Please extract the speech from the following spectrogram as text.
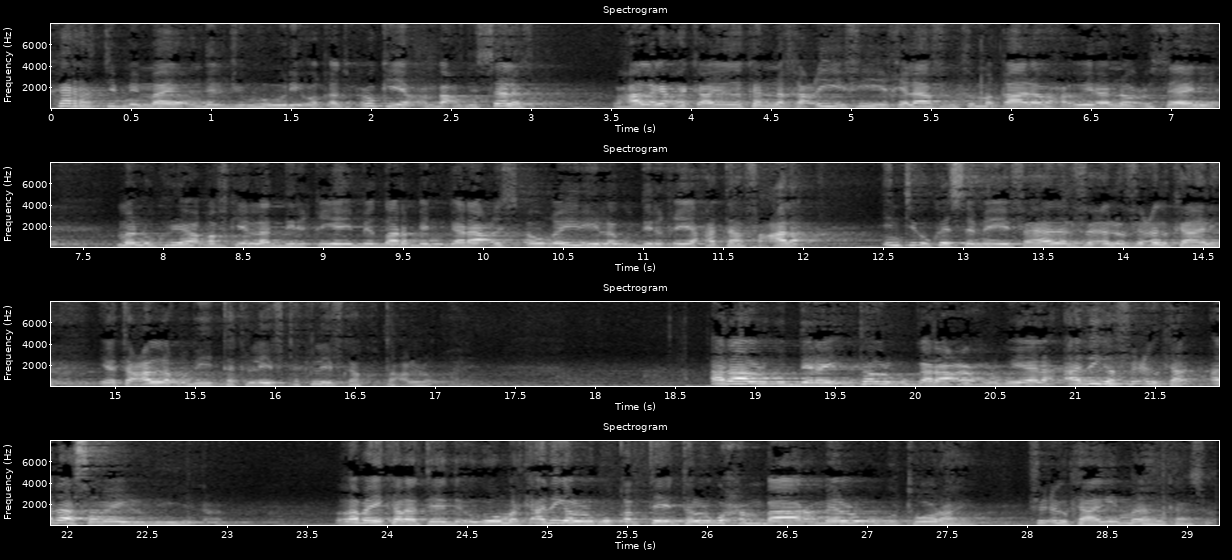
ka ratibmi maayo cinda aljumhuuri waqad xukiya can bacdi salaf. Waxaa laga xikaayooda kanaqaciyi fiihi khilaafun uma qaala waxa uu yidhi anowcu haani man ukriha qofkii la dirqiyey bidarbin garaacis aw gayrihi lagu dirqiyey xataa facala intii uu ka sameeyey fahada alficlu ficilkaani yatacallaqu bihi takliif takliifkaa ku tacalluqay. Adaa lagu diray inta lagu garaaco wax lagu yeela adiga ficilkan adaa sameey lagu yidhi labay kala teeda ogow marka adiga lagu qabtay inta lagu xambaaro meel lagugu tuurayo ficilkaagii maahan kaasoo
